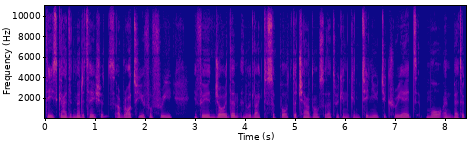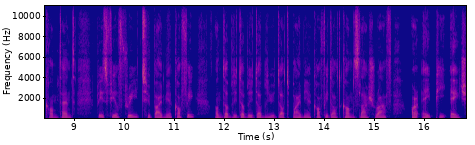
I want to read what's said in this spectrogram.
These guided meditations are brought to you for free. If you enjoy them and would like to support the channel so that we can continue to create more and better content, please feel free to buy me a coffee on www.buymeacoffee.com slash RAF or APH.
